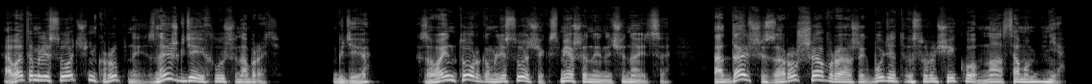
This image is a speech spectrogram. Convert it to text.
А в этом лесу очень крупные. Знаешь, где их лучше набрать? Где? За военторгом лесочек смешанный начинается. А дальше заросший овражек будет с ручейком на самом дне.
